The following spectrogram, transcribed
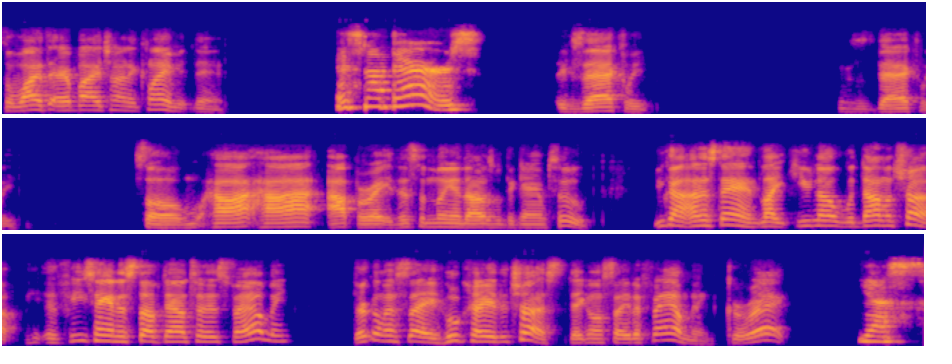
So why is everybody trying to claim it then? It's not theirs. Exactly. Exactly. So how I, how I operate, this is a million dollars with the game too. You gotta understand, like you know, with Donald Trump, if he's handing stuff down to his family, they're gonna say who created the trust. They're gonna say the family, correct? Yes.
